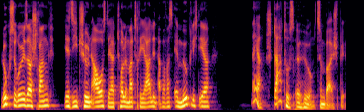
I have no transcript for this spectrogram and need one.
luxuriöser Schrank, der sieht schön aus, der hat tolle Materialien, aber was ermöglicht er? Naja, Statuserhöhung zum Beispiel.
